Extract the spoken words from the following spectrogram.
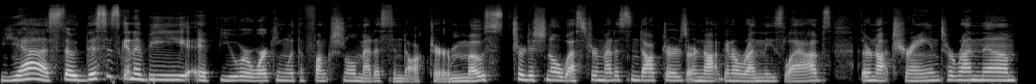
Yeah, so this is going to be if you are working with a functional medicine doctor. Most traditional Western medicine doctors are not going to run these labs. They're not trained to run them,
